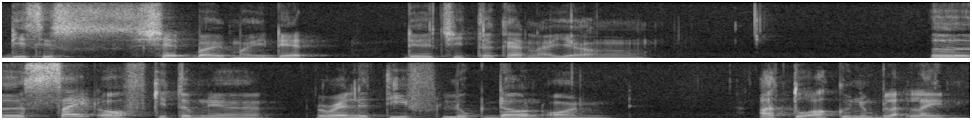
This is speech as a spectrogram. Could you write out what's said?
This is shared by my dad. Dia ceritakan lah yang A side of kita punya Relative Look down on Atuk aku punya bloodline.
